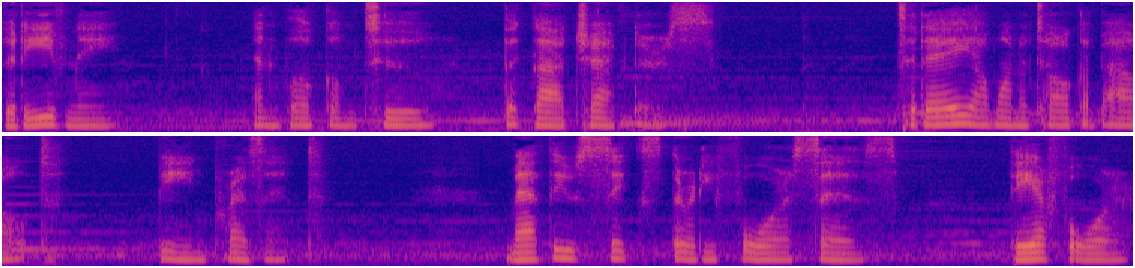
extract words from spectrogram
Good evening, and welcome to the God Chapters. Today, I want to talk about being present. Matthew 6:34 says, "Therefore,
